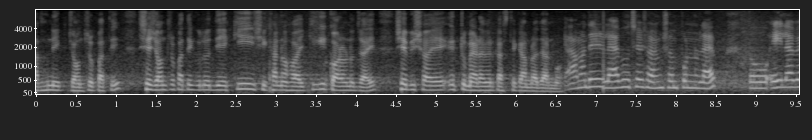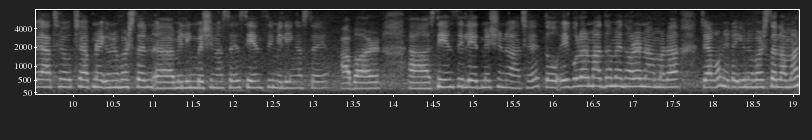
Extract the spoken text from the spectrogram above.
আধুনিক যন্ত্রপাতি। সে যন্ত্রপাতিগুলো দিয়ে কি শেখানো হয়, কি কি করানো যায়, সে বিষয়ে একটু ম্যাডামের কাছ থেকে আমরা জানব। আমাদের ল্যাব হচ্ছে স্বয়ংসম্পূর্ণ ল্যাব। তো এই ল্যাবে আছে হচ্ছে আপনার ইউনিভার্সাল মিলিং মেশিন আছে সিএনসি মিলিং আছে, আবার সিএনসি লেদ মেশিনও আছে। তো এগুলোর মাধ্যমে ধরেন আমরা যেমন এটা ইউনিভার্সাল আমার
